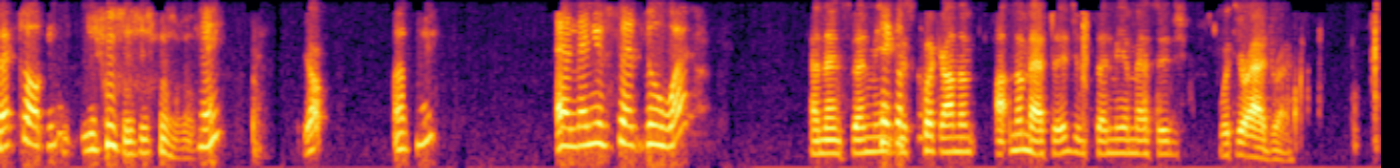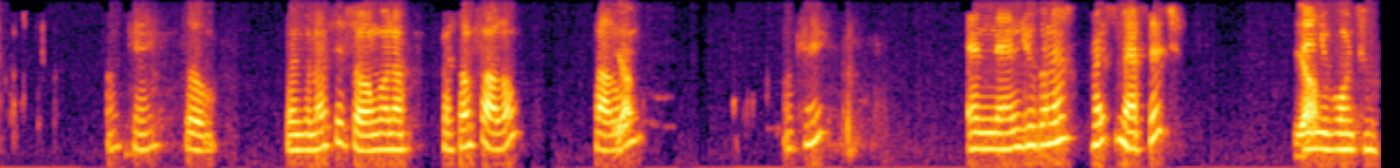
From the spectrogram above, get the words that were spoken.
track talking. Just press it. Just press it. Okay. Yep. Okay. And then you said do what? And then send me Take a- just click on the on the message and send me a message with your address. Okay. So send the message. So I'm gonna press on follow. Following. Okay. And then you're gonna press message. Yep. And you're going to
